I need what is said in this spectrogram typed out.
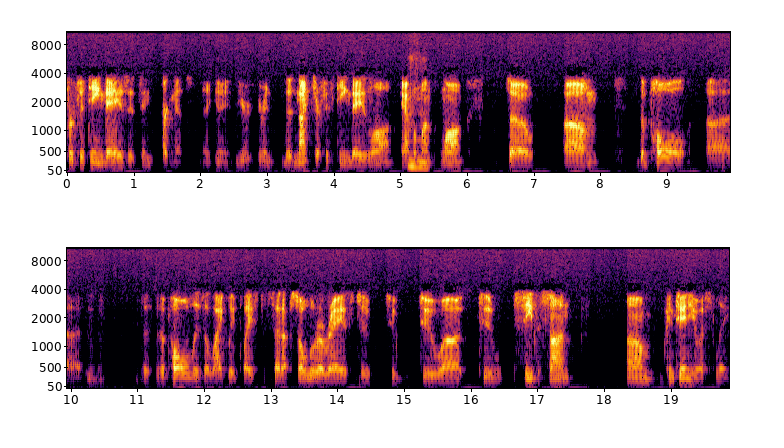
for 15 days it's in darkness. You know, you're, you're in the nights are 15 days long, half a Mhm. month long. So um, the pole uh, the, the pole is a likely place to set up solar arrays to to to uh, to see the sun um, continuously.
